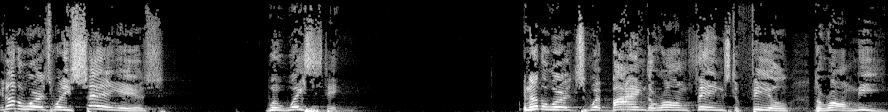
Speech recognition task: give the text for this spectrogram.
In other words, what he's saying is, we're wasting. In other words, we're buying the wrong things to fill the wrong need.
